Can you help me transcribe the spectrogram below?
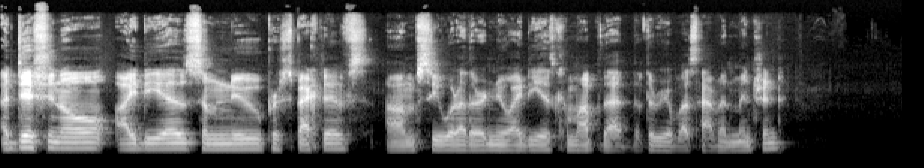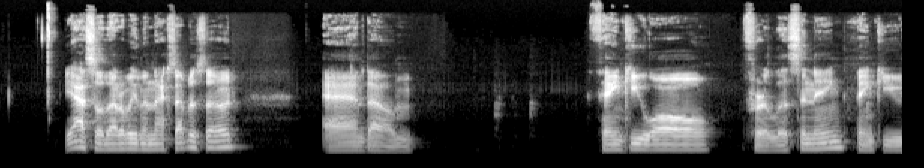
additional ideas, some new perspectives. Um, see what other new ideas come up that the three of us haven't mentioned. Yeah, so that'll be the next episode, and um, thank you all for listening. Thank you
